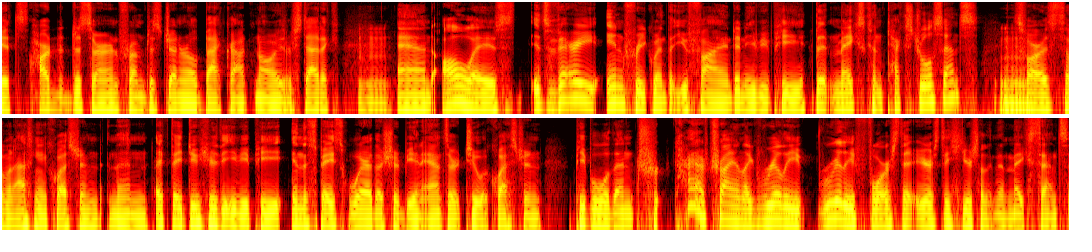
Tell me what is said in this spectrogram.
It's hard to discern from just general background noise or static. hmm And always, it's very infrequent that you find an EVP that makes contextual sense Mm-hmm. as far as someone asking a question. And then if they do hear the EVP in the space where there should be an answer to a question, people will then tr- kind of try and like really, really force their ears to hear something that makes sense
